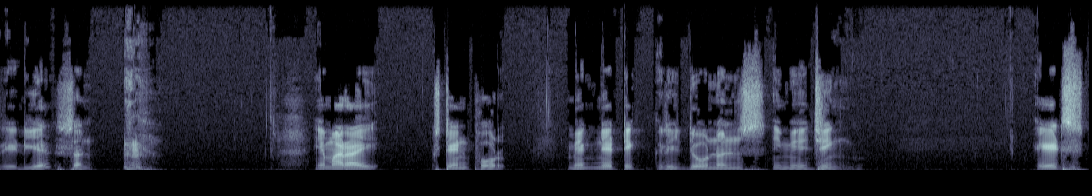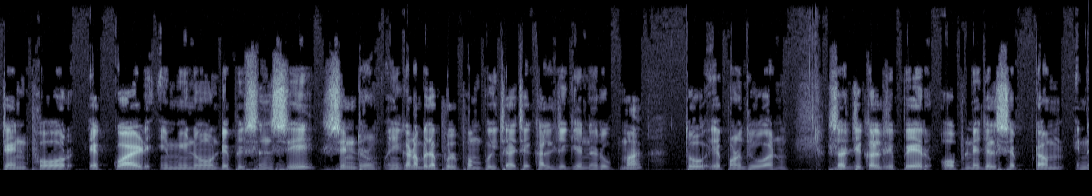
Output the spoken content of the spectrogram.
radiation. MRI stand for magnetic resonance imaging. AIDS stand for acquired immuno deficiency syndrome. અહીં ઘણા બધા ફૂલ ફોર્મ પૂછ્યા છે ખાલી જગ્યાના રૂપમાં, તો એ પણ જોવાનું. Surgical repair of nasal septum in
